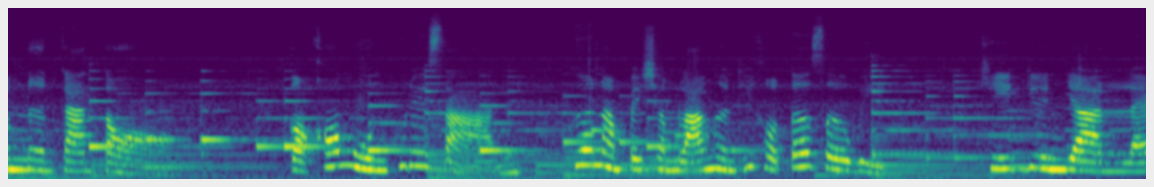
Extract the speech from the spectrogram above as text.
ดำเนินการต่อ กรอกข้อมูลผู้โดยสาร เพื่อนำไปชำระเงินที่เคาน์เตอร์เซอร์วิสคลิกยืนยันและ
